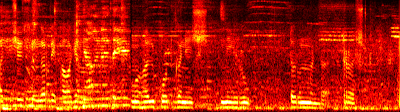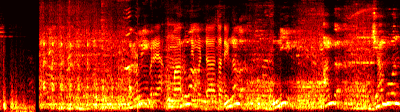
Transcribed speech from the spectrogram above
अतिशय सुंदर देखावा केला महल कोट गणेश नेहरू तरुण मंडळ ट्रस्ट उंबऱ्या मारुती मंडळाचा देखावा अंग जांबुवंत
